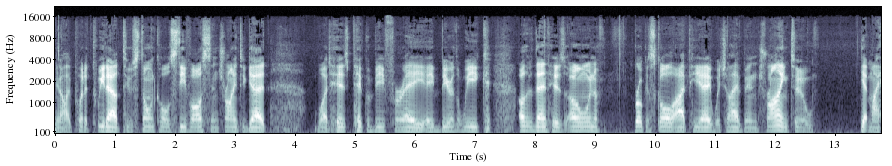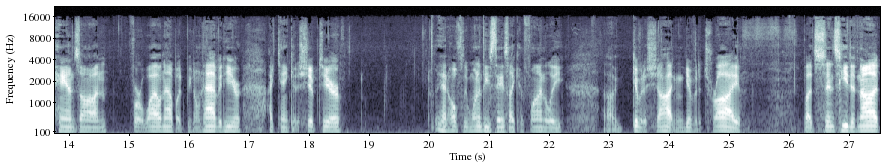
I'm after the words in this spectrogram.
you know i put a tweet out to stone cold steve austin trying to get what his pick would be for a, a beer of the week, other than his own Broken Skull IPA, which I have been trying to get my hands on for a while now, but we don't have it here. I can't get it shipped here. And hopefully, one of these days, I can finally uh, give it a shot and give it a try. But since he did not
